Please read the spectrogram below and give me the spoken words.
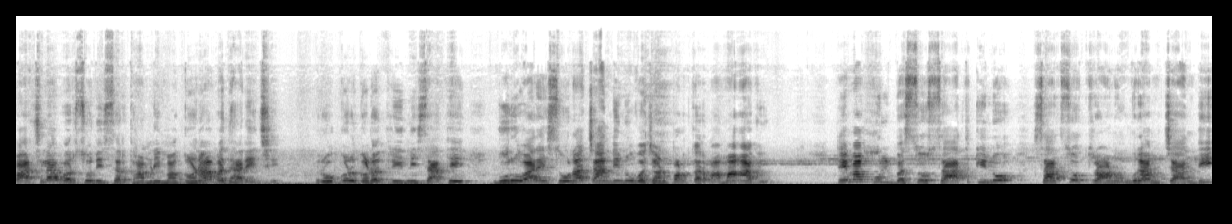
પાછલા વર્ષોની સરખામણીમાં ઘણા વધારે છે. રોકડ ગણતરીની સાથે ગુરુવારે સોના ચાંદીનું વજન પણ કરવામાં આવ્યું. તેમાં કુલ બસો સાત કિલો, સાતસો ત્રાણું ગ્રામ ચાંદી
